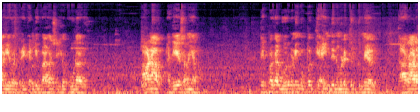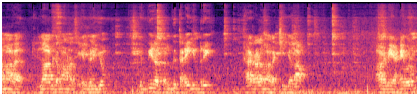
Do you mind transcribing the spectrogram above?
ஆகியவற்றை கண்டிப்பாக செய்யக்கூடாது. ஆனால் அதே சமயம் பிற்பகல் ஒரு மணி முப்பத்தி ஐந்து நிமிடத்திற்கு மேல் தாராளமாக எல்லா விதமான செயல்களையும் எவ்வித தங்கு தடையின்றி தாராளமாக செய்யலாம். ஆகவே அனைவரும்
